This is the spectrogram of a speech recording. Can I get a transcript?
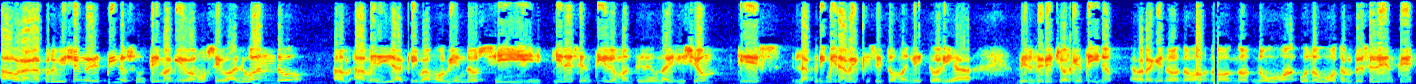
Ahora, la provisión de despido es un tema que vamos evaluando a, medida que vamos viendo si tiene sentido mantener una decisión es la primera vez que se toma en la historia del derecho argentino, la verdad que no no no no, no, hubo, no hubo otro antecedente,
